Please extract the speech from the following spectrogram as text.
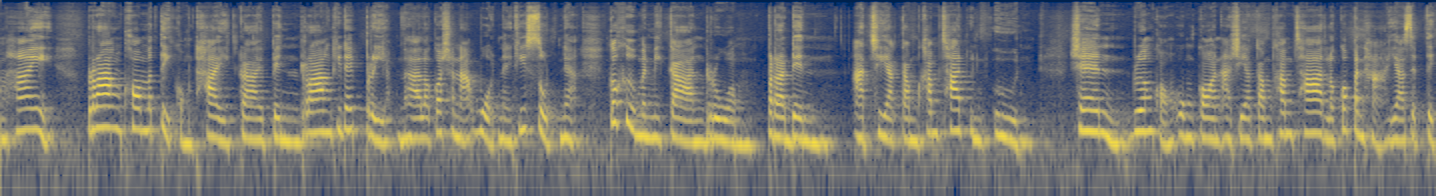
ำให้ร่างข้อมติของไทยกลายเป็นร่างที่ได้เปรียบนะคะแล้วก็ชนะโหวตในที่สุดเนี่ยก็คือมันมีการรวมประเด็นอาชญากรรมข้ามชาติอื่น ๆ เช่น เรื่องขององค์กรอาชญากรรมข้ามชาติ แล้วก็ปัญหายาเสพติด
